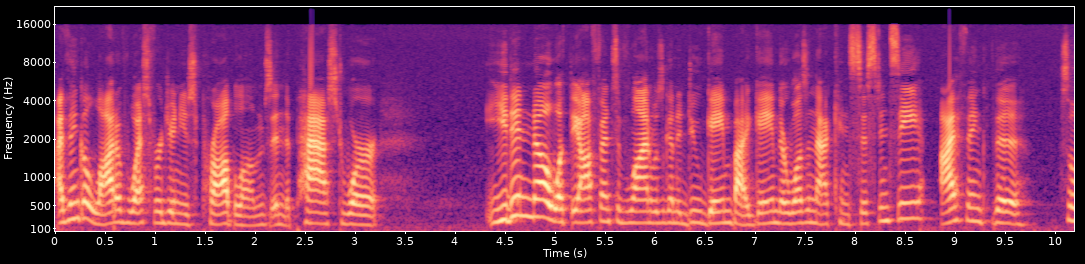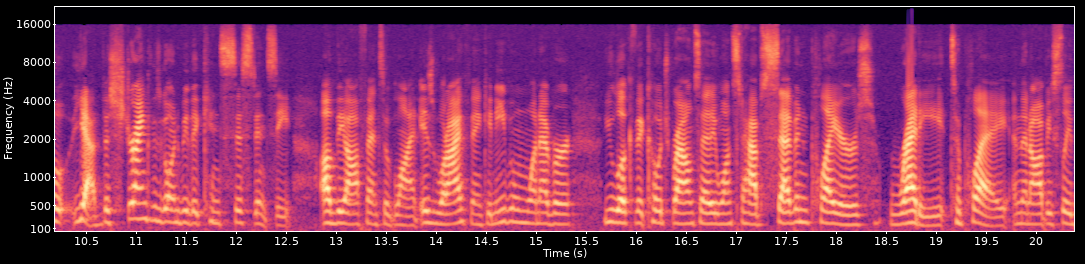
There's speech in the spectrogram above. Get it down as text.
I think a lot of West Virginia's problems in the past were you didn't know what the offensive line was going to do game by game. There wasn't that consistency. I think the so yeah, the strength is going to be the consistency of the offensive line is what I think. And even whenever you look that Coach Brown said he wants to have seven players ready to play, and then obviously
